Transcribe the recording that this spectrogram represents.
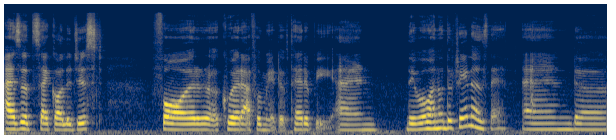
as a psychologist for queer affirmative therapy, and they were one of the trainers there. And uh,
